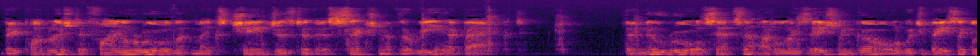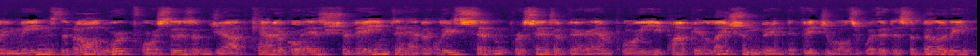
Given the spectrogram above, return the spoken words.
they published a final rule that makes changes to this section of the Rehab Act. The new rule sets a utilization goal which basically means that all workforces and job categories should aim to have at least 7% of their employee population be individuals with a disability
